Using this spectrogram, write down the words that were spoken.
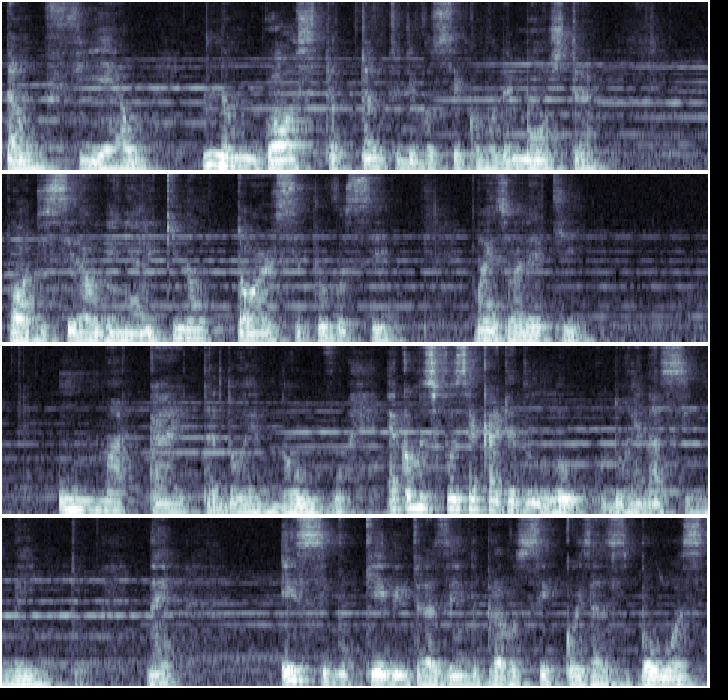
tão fiel, não gosta tanto de você como demonstra. Pode ser alguém ali que não torce por você. Mas olha aqui, uma carta do renovo. É como se fosse a carta do louco, do renascimento, né? Esse buquê vem trazendo para você coisas boas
